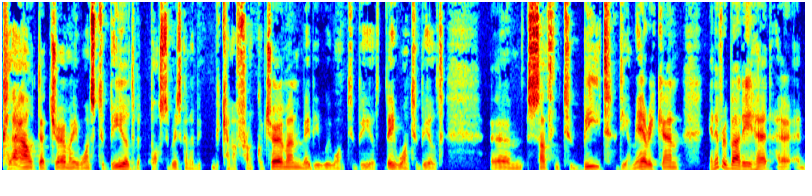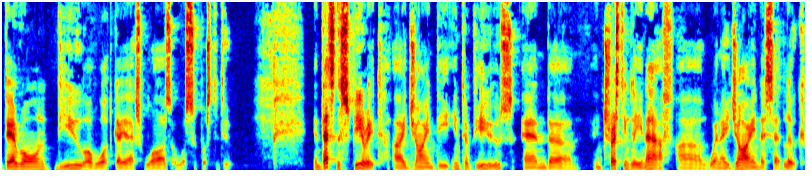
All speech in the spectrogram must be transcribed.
cloud that Germany wants to build, but possibly it's going to be, become a Franco-German. Maybe we want to build. They want to build um, something to beat the American, and everybody had, had their own view of what GaiaX was or was supposed to do. And that's the spirit. I joined the interviews, and uh, interestingly enough, uh, when I joined, I said, "Look,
